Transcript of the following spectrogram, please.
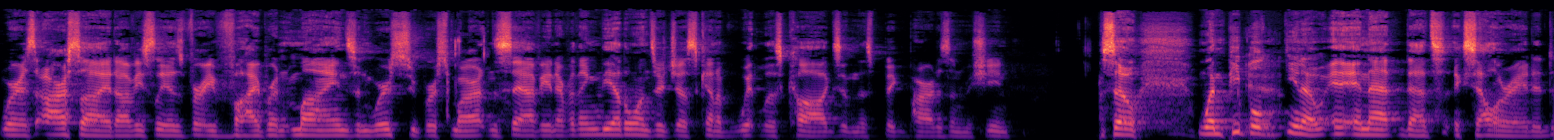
Whereas our side obviously has very vibrant minds and we're super smart and savvy and everything. The other ones are just kind of witless cogs in this big partisan machine. So when people, yeah. you know, and that that's accelerated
